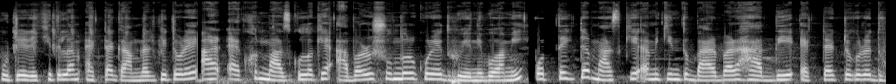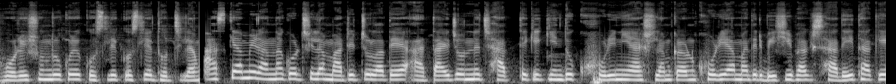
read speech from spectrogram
কুটে রেখে দিলাম একটা গামলার ভিতরে। আর এখন মাছগুলোকে আবারও সুন্দর করে ধুয়ে নেব আমি। প্রত্যেকটা মাছকে আমি কিন্তু বারবার হাত দিয়ে একটা একটা করে ধরে সুন্দর করে কষলে কষলে ধরছিলাম। আজকে আমি রান্না করছিলাম মাটির চুলাতে আর তাই জন্য ছাদ থেকে কিন্তু খড়ি নিয়ে আসলাম। কারণ খড়ি আমাদের বেশিরভাগ ছাদেই থাকে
